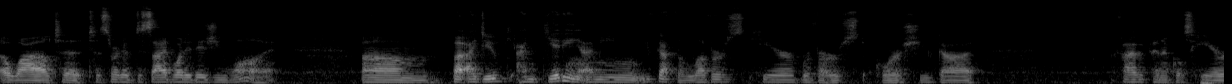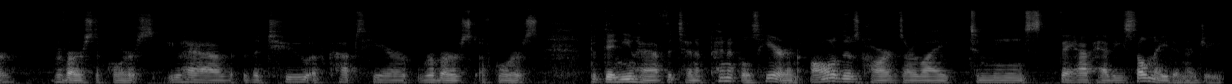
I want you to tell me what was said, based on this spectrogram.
a while to, to sort of decide what it is you want. Um, but I do, I'm getting, I mean, you've got the lovers here reversed, of course. You've got Five of Pentacles here reversed, of course. You have the Two of Cups here reversed, of course. But then you have the Ten of Pentacles here. And all of those cards are like, to me, they have heavy soulmate energy.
